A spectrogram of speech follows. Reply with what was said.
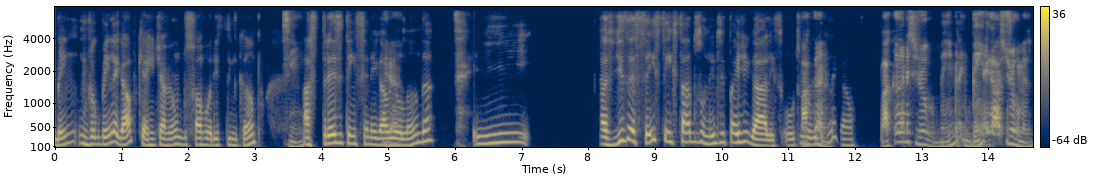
Bem, um jogo bem legal, porque a gente já vê um dos favoritos em campo. Sim. Às 13 tem Senegal e Holanda. E às 16 tem Estados Unidos e País de Gales. Outro Bacana. jogo bem legal. Bacana esse jogo. Bem, bem legal esse jogo mesmo.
